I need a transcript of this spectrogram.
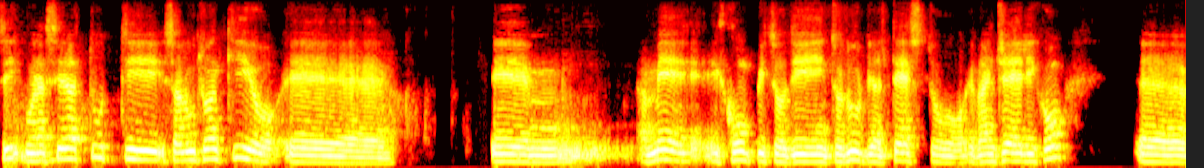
Sì, buonasera a tutti, saluto anch'io. E, e, a me il compito di introdurvi al testo evangelico, eh,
